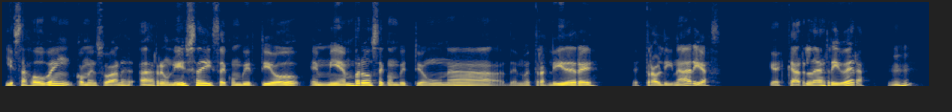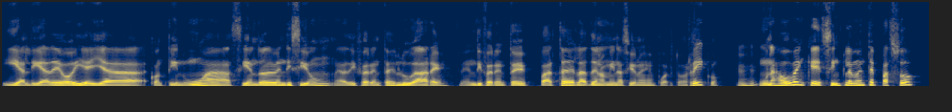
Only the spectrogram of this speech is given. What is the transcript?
Y esa joven comenzó a, a reunirse y se convirtió en miembro, se convirtió en una de nuestras líderes extraordinarias, que es Carla Rivera. Y al día de hoy ella continúa siendo de bendición a diferentes lugares, en diferentes partes de las denominaciones en Puerto Rico. Una joven que simplemente pasó,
